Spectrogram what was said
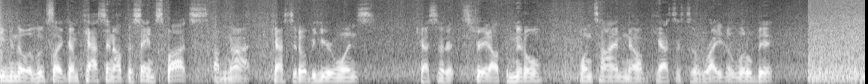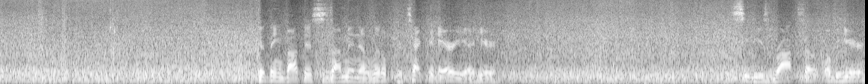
Even though it looks like I'm casting out the same spots I'm not. Cast it over here once cast it straight out the middle one time. Now I've cast it to the right a little bit. Good thing about this is I'm in a little protected area here. See these rocks over here?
